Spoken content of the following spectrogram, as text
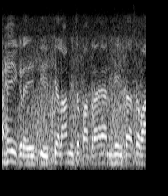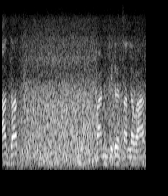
आहे इकडे इतक्या लांब पात्र आहे आणि हे इथं असं वाहत जात. पाणी तिकडे चाललं वाहत.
